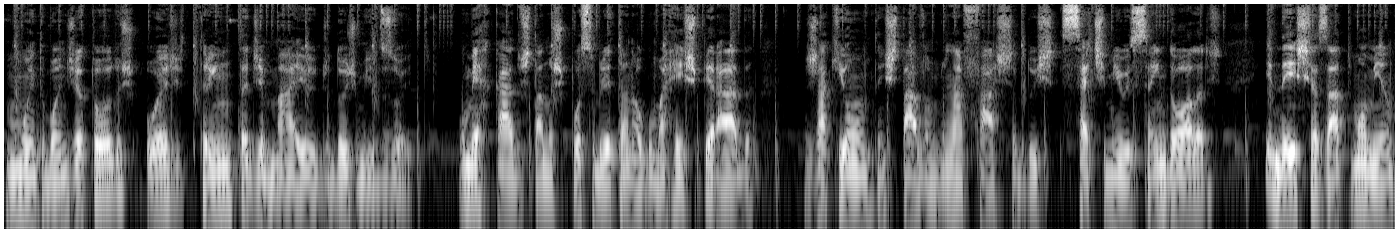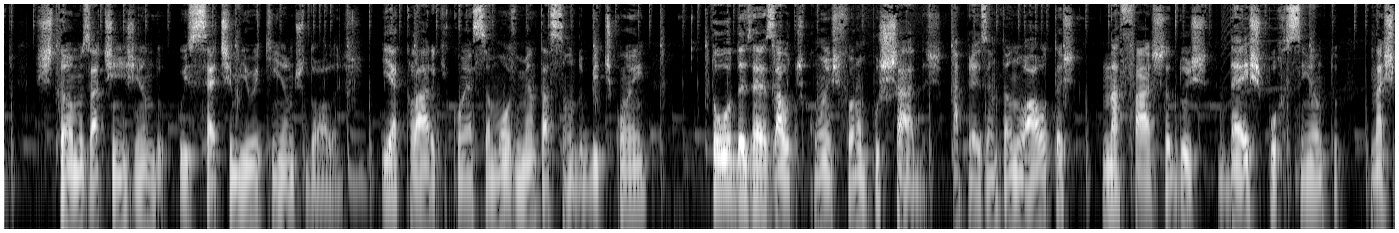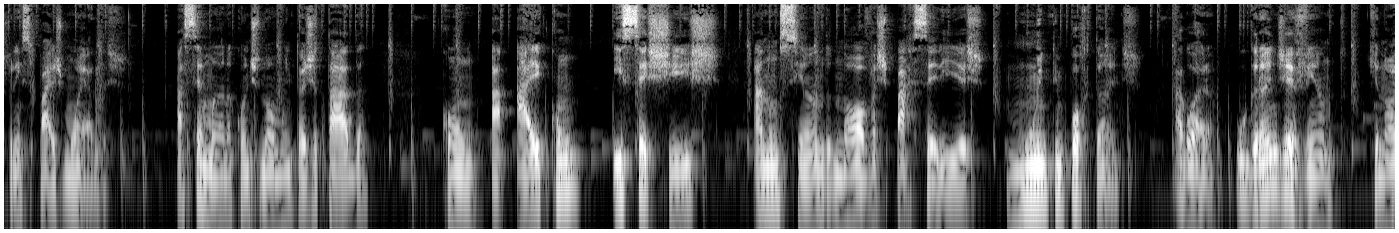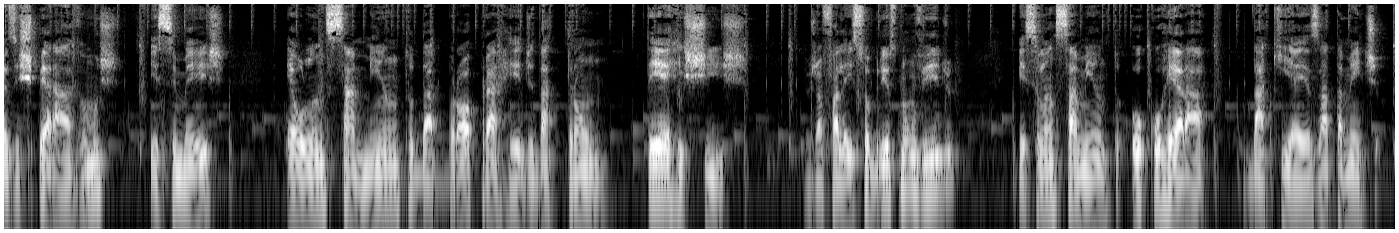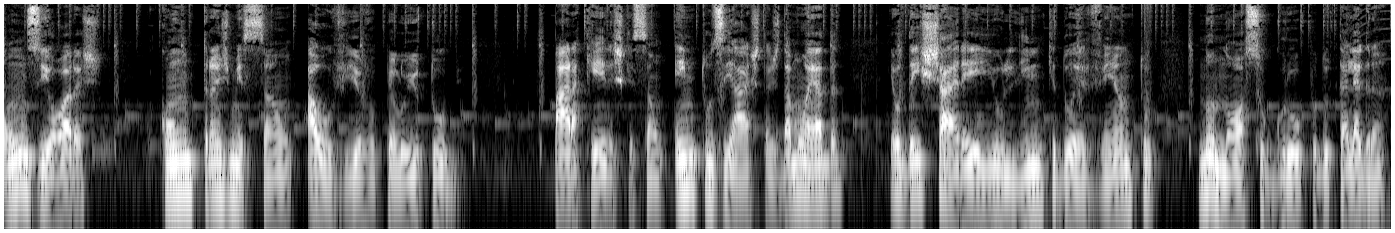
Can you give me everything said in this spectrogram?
Muito bom dia a todos. Hoje, 30 de maio de 2018. O mercado está nos possibilitando alguma respirada, já que ontem estávamos na faixa dos 7.100 dólares e neste exato momento estamos atingindo os 7.500 dólares. E é claro que com essa movimentação do Bitcoin, todas as altcoins foram puxadas, apresentando altas na faixa dos 10% nas principais moedas. A semana continua muito agitada, com a Icon e CX anunciando novas parcerias muito importantes. Agora, o grande evento que nós esperávamos esse mês é o lançamento da própria rede da Tron, TRX. Eu já falei sobre isso num vídeo. Esse lançamento ocorrerá daqui a exatamente 11 horas com transmissão ao vivo pelo YouTube. Para aqueles que são entusiastas da moeda, eu deixarei o link do evento no nosso grupo do Telegram.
